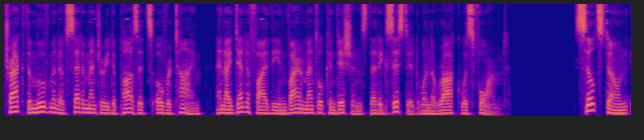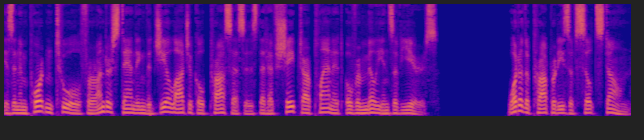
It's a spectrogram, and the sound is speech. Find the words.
track the movement of sedimentary deposits over time, and identify the environmental conditions that existed when the rock was formed. Siltstone is an important tool for understanding the geological processes that have shaped our planet over millions of years. What are the properties of siltstone?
